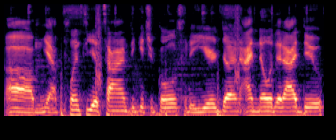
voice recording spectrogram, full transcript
Um, yeah, plenty of time to get your goals for the year done. I know that I do.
